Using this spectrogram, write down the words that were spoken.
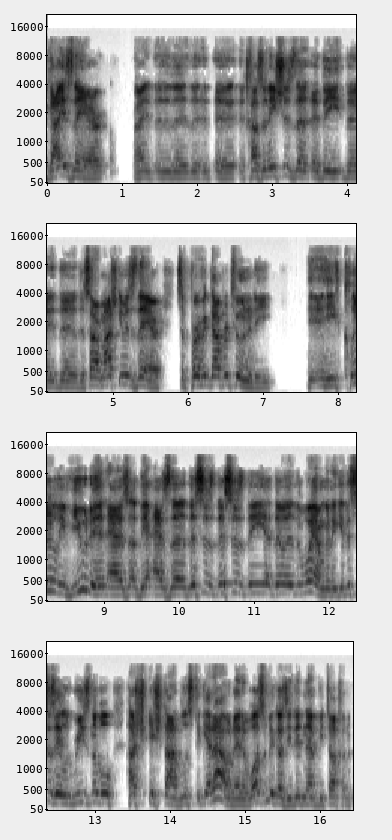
guy is there, right? The the, the uh, is the the the the, the Sar Hamashkim is there. It's a perfect opportunity he clearly viewed it as the as the this is this is the the, the way I'm going to get this is a reasonable hash ishtadlus to get out, and it wasn't because he didn't have bitachon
